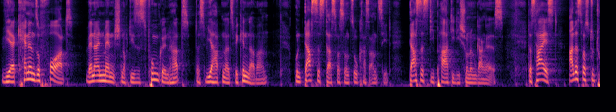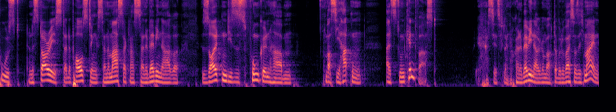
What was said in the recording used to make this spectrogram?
wir erkennen sofort, wenn ein Mensch noch dieses Funkeln hat, das wir hatten, als wir Kinder waren. Und das ist das, was uns so krass anzieht. Das ist die Party, die schon im Gange ist. Das heißt, alles, was du tust, deine Stories, deine Postings, deine Masterclass, deine Webinare, sollten dieses Funkeln haben, was sie hatten, als du ein Kind warst. Hast jetzt vielleicht noch keine Webinare gemacht, aber du weißt, was ich meine.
